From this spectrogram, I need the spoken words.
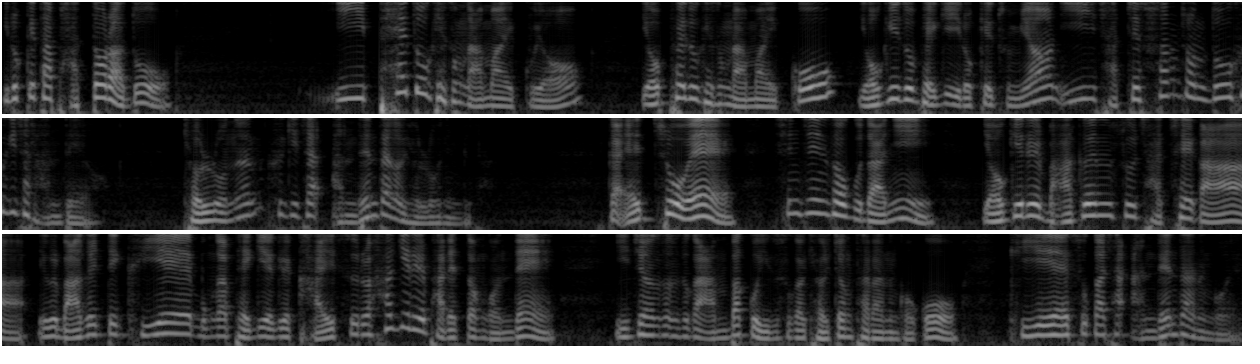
이렇게 다 받더라도 이 패도 계속 남아 있고요. 옆에도 계속 남아 있고 여기도 백이 이렇게 두면 이 자체 수상전도 흙이 잘 안 돼요. 결론은 흙이 잘 안 된다가 결론입니다. 그러니까 애초에 신진서 구단이 여기를 막은 수 자체가 이걸 막을 때 귀에 뭔가 백이 여기를 가이수를 하기를 바랬던 건데 이지현 선수가 안 받고 이수가 결정타라는 거고 귀의 수가 잘 안 된다는 거예요.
